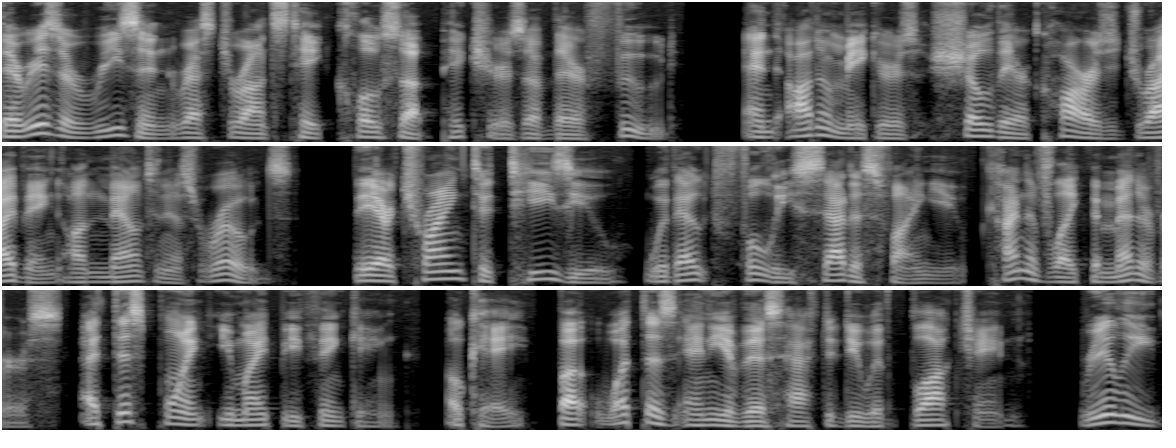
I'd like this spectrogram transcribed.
There is a reason restaurants take close up pictures of their food, and automakers show their cars driving on mountainous roads. They are trying to tease you without fully satisfying you, kind of like the metaverse. At this point, you might be thinking, okay, but what does any of this have to do with blockchain? Really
